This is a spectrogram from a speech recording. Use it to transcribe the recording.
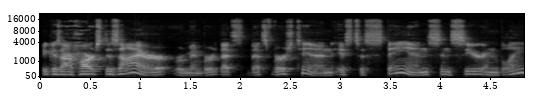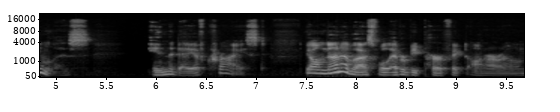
Because our heart's desire, remember, that's that's verse 10, is to stand sincere and blameless in the day of Christ. Y'all, none of us will ever be perfect on our own.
